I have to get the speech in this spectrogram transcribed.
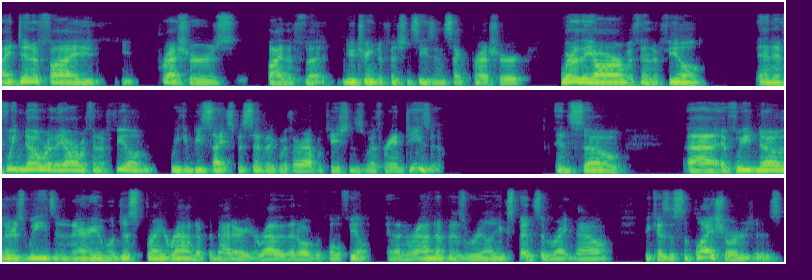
identify pressures by the foot, nutrient deficiencies, insect pressure, where they are within a field. And if we know where they are within a field, we can be site specific with our applications with Rantizo. And so uh, if we know there's weeds in an area, we'll just spray Roundup in that area rather than over the whole field. And Roundup is really expensive right now because of supply shortages.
